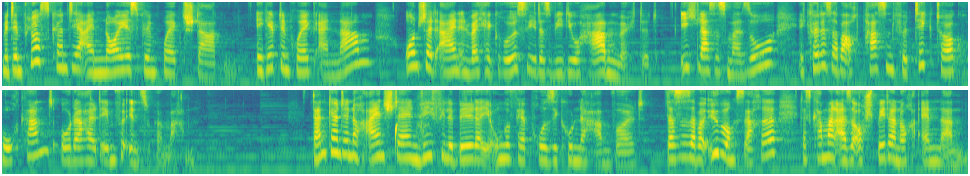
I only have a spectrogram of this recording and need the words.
Mit dem Plus könnt ihr ein neues Filmprojekt starten. Ihr gebt dem Projekt einen Namen und stellt ein, in welcher Größe ihr das Video haben möchtet. Ich lasse es mal so, ihr könnt es aber auch passend für TikTok hochkant oder halt eben für Instagram machen. Dann könnt ihr noch einstellen, wie viele Bilder ihr ungefähr pro Sekunde haben wollt. Das ist aber Übungssache, das kann man also auch später noch ändern.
